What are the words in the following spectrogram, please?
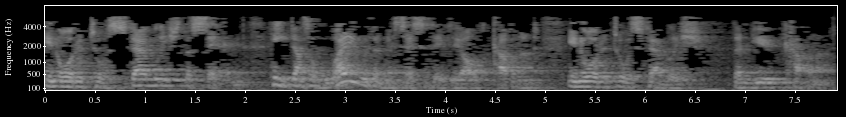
in order to establish the second. He does away with the necessity of the old covenant in order to establish the new covenant.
